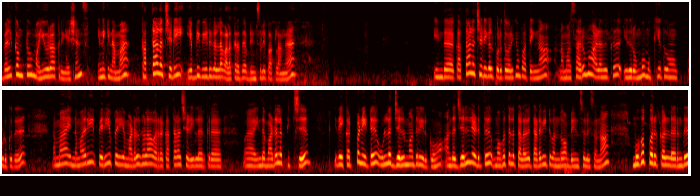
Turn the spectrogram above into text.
வெல்கம் டு மயூரா கிரியேஷன்ஸ் இன்றைக்கி நம்ம கத்தாழை செடி எப்படி வீடுகளில் வளர்க்குறது அப்படின்னு சொல்லி பார்க்கலாங்க. இந்த கத்தாழை செடிகள் பொறுத்த வரைக்கும் பார்த்திங்கன்னா நம்ம சரும அழகுக்கு இது ரொம்ப முக்கியத்துவம் கொடுக்குது. நம்ம இந்த மாதிரி பெரிய பெரிய மடல்களாக வர்ற கத்தாழை செடியில் இருக்கிற இந்த மடலை பிச்சு இதை கட் பண்ணிட்டு உள்ள ஜெல் மாதிரி இருக்கும். அந்த ஜெல் எடுத்து முகத்தில் தடவி தடவிட்டு வந்தோம் அப்படின்னு சொல்லி சொன்னால் முகப்பருக்கள்லேருந்து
